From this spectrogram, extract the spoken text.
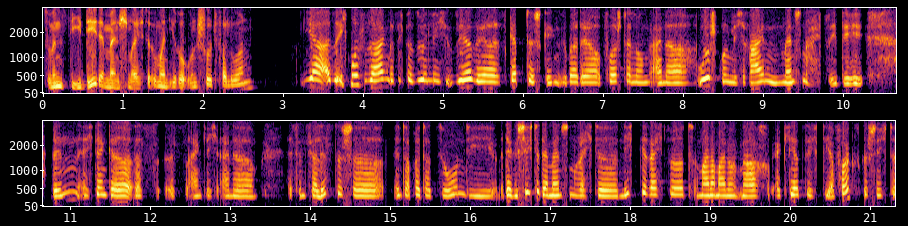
zumindest die Idee der Menschenrechte, irgendwann ihre Unschuld verloren? Ja, also ich muss sagen, dass ich persönlich sehr, sehr skeptisch gegenüber der Vorstellung einer ursprünglich reinen Menschenrechtsidee bin. Ich denke, dass es eigentlich eine essentialistische Interpretation, die der Geschichte der Menschenrechte nicht gerecht wird. Meiner Meinung nach erklärt sich die Erfolgsgeschichte,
